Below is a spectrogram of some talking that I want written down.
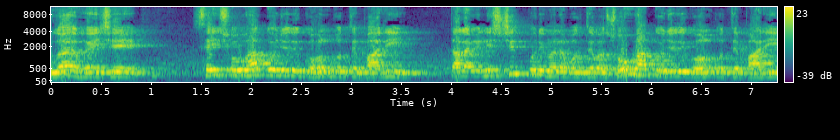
উদয় হয়েছে, সেই সৌভাগ্য যদি গ্রহণ করতে পারি, তাহলে আমি নিশ্চিত পরিমাণে বলতে পারি সৌভাগ্য যদি গ্রহণ করতে পারি,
